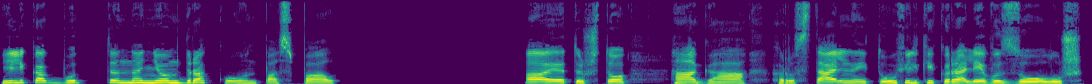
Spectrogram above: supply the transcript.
Или как будто на нем дракон поспал». «А это что?» «Ага, хрустальные туфельки королевы Золуш,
